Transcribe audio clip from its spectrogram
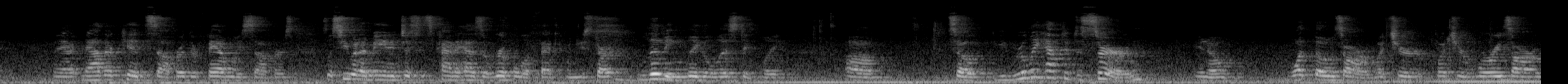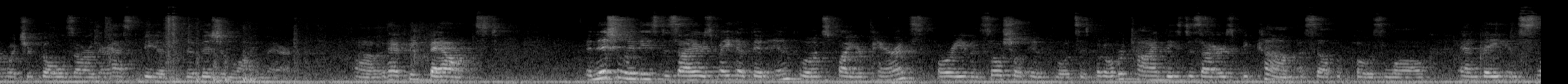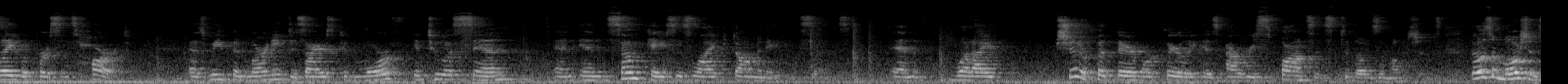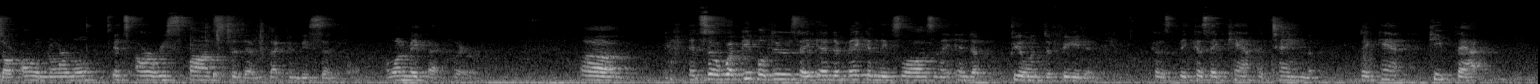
Now their kids suffer, their family suffers. So see what I mean? It just it kind of has a ripple effect when you start living legalistically. Um, so you really have to discern, you know, what those are, what your what your worries are, what your goals are. There has to be a division line there. Uh, it has to be balanced. Initially, these desires may have been influenced by your parents or even social influences, but over time, these desires become a self imposed law and they enslave a person's heart. As we've been learning, desires can morph into a sin, and in some cases, life dominating sins. And what I should have put there more clearly is our responses to those emotions. Those emotions are all normal, it's our response to them that can be sinful. I want to make that clear. Um, and so what people do is they end up making these laws and they end up feeling defeated because because they can't attain them. They can't keep that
